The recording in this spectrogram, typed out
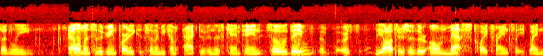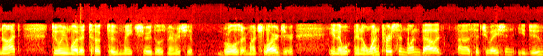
suddenly elements of the Green Party suddenly become active in this campaign. So they are the authors of their own mess, quite frankly, by not doing what it took to make sure those membership rolls are much larger. In a in a one person one ballot uh, situation, you do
